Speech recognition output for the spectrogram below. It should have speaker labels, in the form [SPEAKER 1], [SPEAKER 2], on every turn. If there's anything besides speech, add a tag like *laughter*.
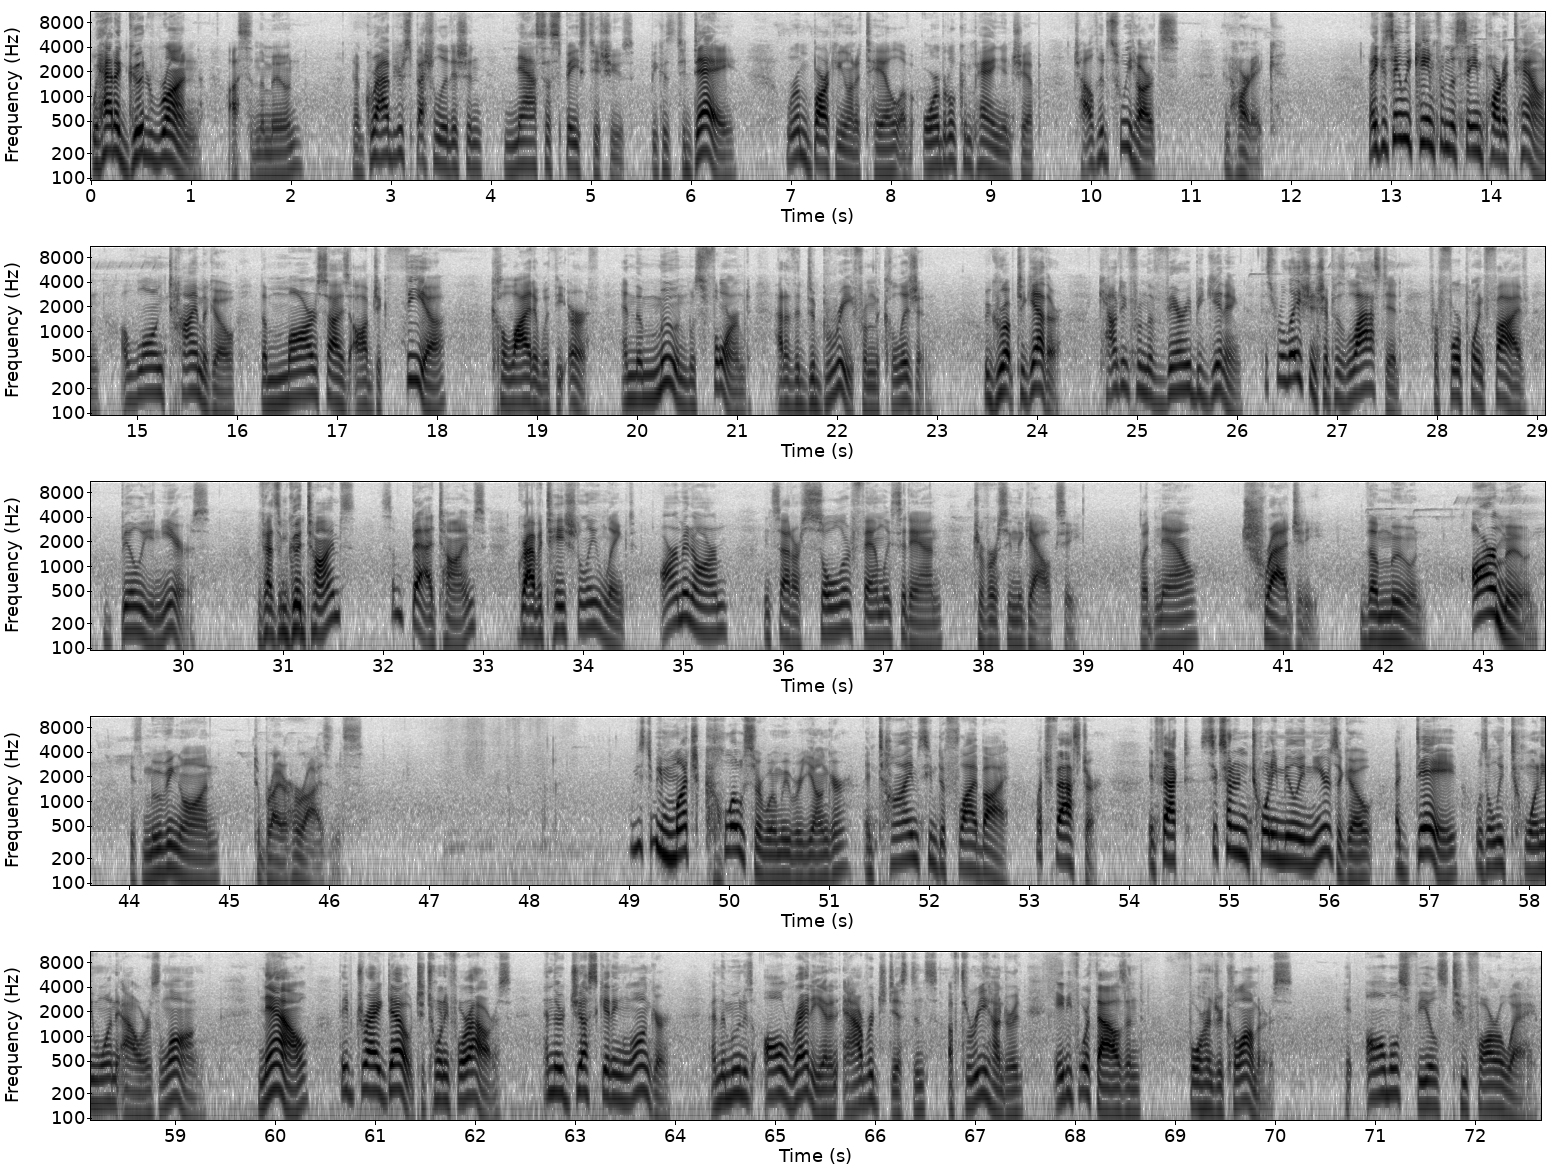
[SPEAKER 1] We had a good run, us and the moon. Now grab your special edition NASA space tissues because today we're embarking on a tale of orbital companionship, childhood sweethearts, and heartache. Now you can say we came from the same part of town. A long time ago, the Mars-sized object Theia collided with the Earth, and the moon was formed out of the debris from the collision. We grew up together, counting from the very beginning. This relationship has lasted for 4.5 billion years. We've had some good times, some bad times, gravitationally linked, arm in arm, inside our solar family sedan, traversing the galaxy. But now, tragedy. The moon, our moon, is moving on to brighter horizons. We used to be much closer when we were younger, and time seemed to fly by much faster. In fact, 620 million years ago, a day was only 21 hours long. Now, they've dragged out to 24 hours, and they're just getting longer. And the moon is already at an average distance of 384,400 kilometers. It almost feels too far away.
